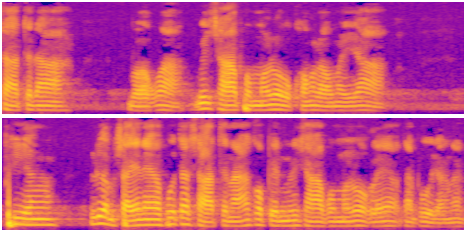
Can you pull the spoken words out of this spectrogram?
ศาสดาบอกว่าวิชาพรมโลกของเราไม่ยาก เพียงเลื่อมใสในพระพุทธศาสนาก็เป็นวิชาพรมโลกแล้วท่านพูดอย่างนั้น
